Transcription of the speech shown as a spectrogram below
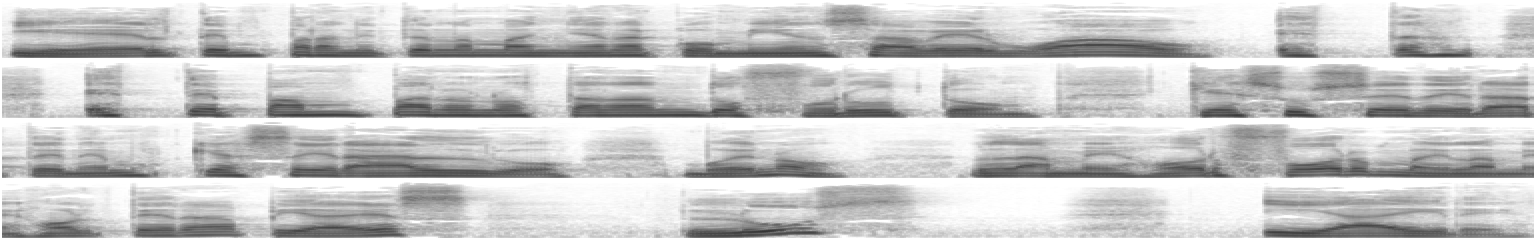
y él tempranito en la mañana comienza a ver, wow, este, este pámpano no está dando fruto. ¿Qué sucederá? Tenemos que hacer algo. Bueno, la mejor forma y la mejor terapia es luz y aire.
